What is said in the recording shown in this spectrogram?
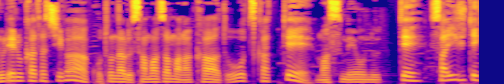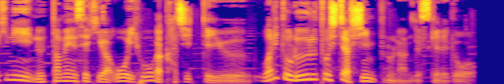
塗れる形が異なる様々なカードを使ってマス目を塗って、最終的に塗った面積が多い方が勝ちっていう、割とルールとしてはシンプルなんですけれど、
